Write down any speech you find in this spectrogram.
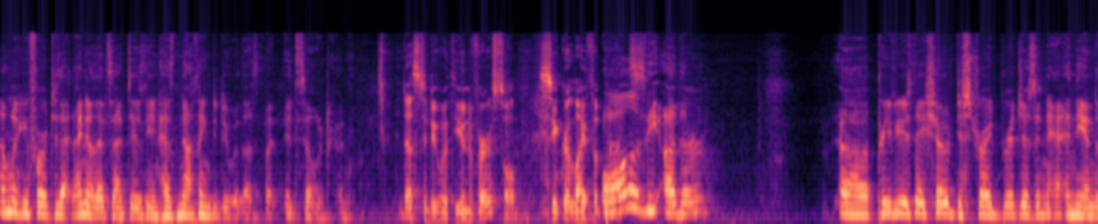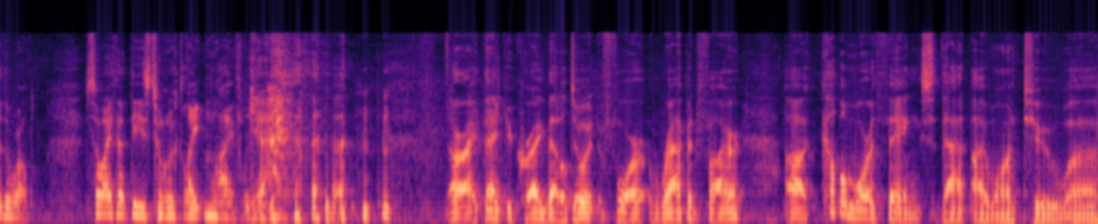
I'm looking forward to that. I know that's not Disney and has nothing to do with us, but it still looked good. It has to do with Universal, Secret Life of Pets. All of the other uh, previews they showed destroyed bridges and, and the end of the world. So I thought these two looked light and lively. Yeah. All right, thank you, Craig. That'll do it for rapid fire. A couple more things that I want to uh,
